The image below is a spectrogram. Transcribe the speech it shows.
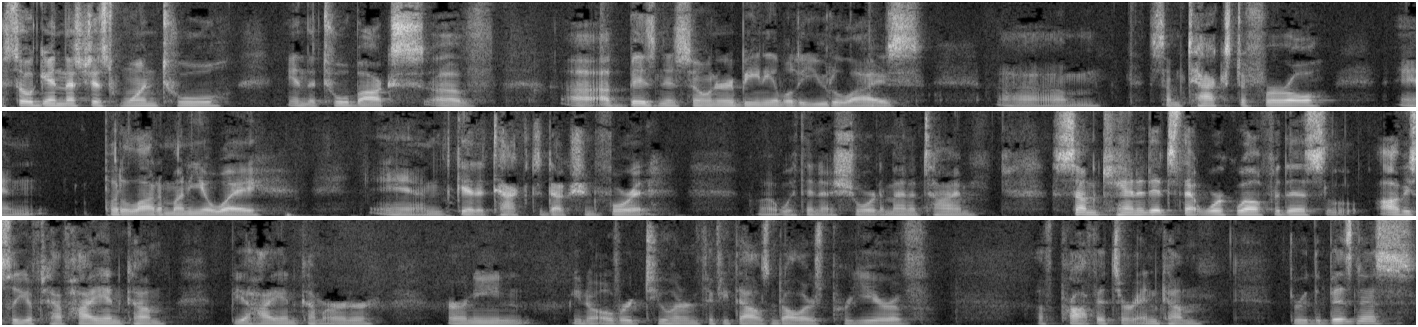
So again, that's just one tool in the toolbox of uh, a business owner being able to utilize um, some tax deferral and put a lot of money away and get a tax deduction for it uh, within a short amount of time. Some candidates that work well for this, obviously, you have to have high income, be a high income earner, earning you know over two hundred fifty thousand dollars per year of of profits or income through the business,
